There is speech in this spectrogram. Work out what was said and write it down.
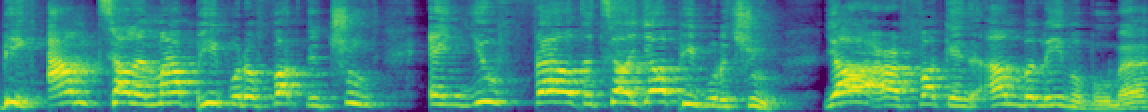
Be I'm telling my people to fuck the truth, and you fail to tell your people the truth. Y'all are fucking unbelievable, man.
